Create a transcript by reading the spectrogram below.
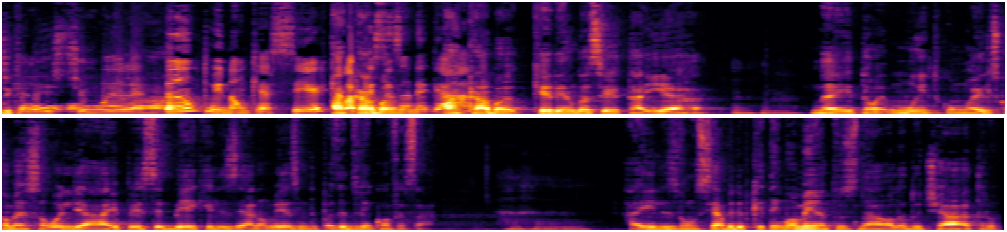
de querer ou, estimular. Ou ela é tanto e não quer ser que acaba, ela precisa negar. Acaba querendo acertar e erra. Uhum. Né? Então é muito comum. Aí eles começam a olhar e perceber que eles eram mesmo. E depois eles vêm confessar. Uhum. Aí eles vão se abrir. Porque tem momentos na aula do teatro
